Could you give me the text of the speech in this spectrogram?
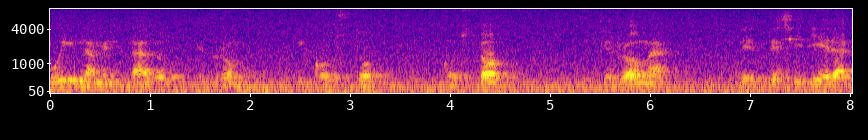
muy lamentado en Roma y costó, costó que Roma decidiera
